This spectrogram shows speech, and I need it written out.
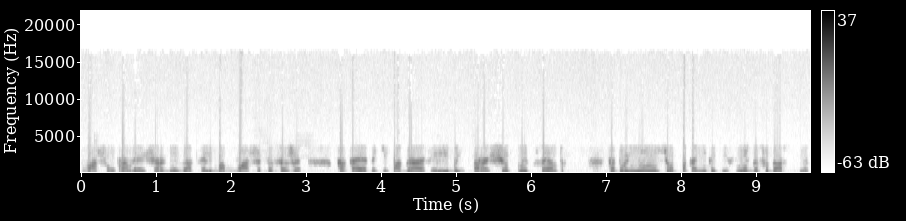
ваша управляющая организация, либо ваше ТСЖ, какая-то типография, либо расчетный центр, который не несет пока никаких ни государственных,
